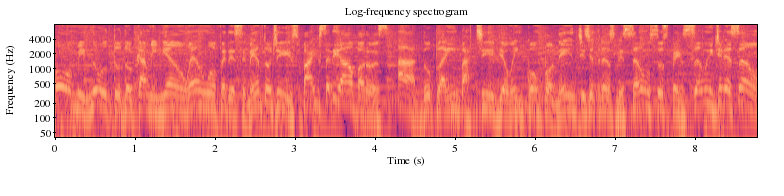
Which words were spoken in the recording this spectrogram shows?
O Minuto do Caminhão é um oferecimento de Spicer e Álvaros, a dupla imbatível em componentes de transmissão, suspensão e direção.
